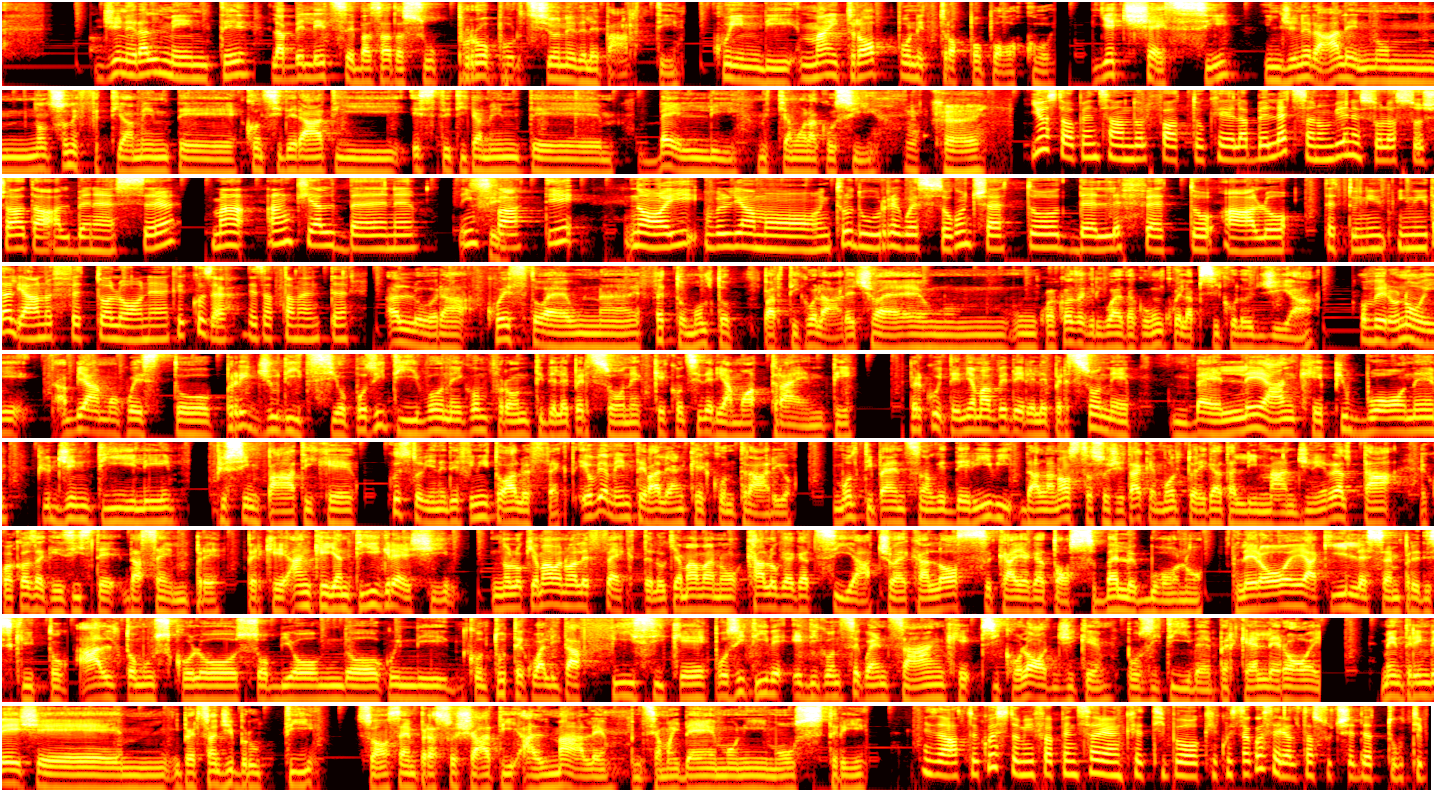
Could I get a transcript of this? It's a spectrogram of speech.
Generalmente la bellezza è basata su proporzione delle parti, quindi mai troppo né troppo poco. Gli eccessi in generale non, non sono effettivamente considerati esteticamente belli, mettiamola così. Ok. Io stavo pensando al fatto che la bellezza non viene solo associata al benessere, ma anche al bene. Infatti, noi vogliamo introdurre questo concetto dell'effetto halo, detto in, in italiano effetto alone. Che cos'è esattamente? Allora, questo è un effetto molto particolare, cioè è un, un qualcosa che riguarda comunque la psicologia, ovvero noi abbiamo questo pregiudizio positivo nei confronti delle persone che consideriamo attraenti. Per cui tendiamo a vedere le persone belle anche più buone, più gentili, più simpatiche. questo viene definito halo effect e ovviamente vale anche il contrario. Molti pensano che derivi dalla nostra società che è molto legata all'immagine, in realtà è qualcosa che esiste da sempre, perché anche gli antichi greci non lo chiamavano all'effect, lo chiamavano kalogagazia, cioè kalos kayagatos, bello e buono. L'eroe Achille è sempre descritto alto, muscoloso, biondo, quindi con tutte qualità fisiche positive e di conseguenza anche psicologiche positive, perché è l'eroe. Mentre invece mh, i personaggi brutti sono sempre associati al male, pensiamo ai demoni, ai mostri. Esatto, e questo mi fa pensare anche tipo che questa cosa in realtà succede a tutti.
